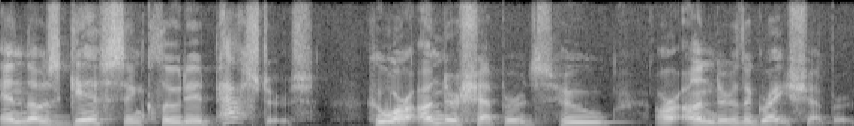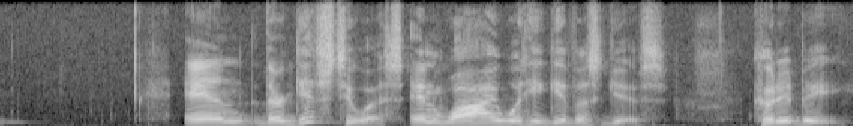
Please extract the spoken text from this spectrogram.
And those gifts included pastors who are under shepherds who are under the great shepherd and they're gifts to us. And why would He give us gifts? Could it be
